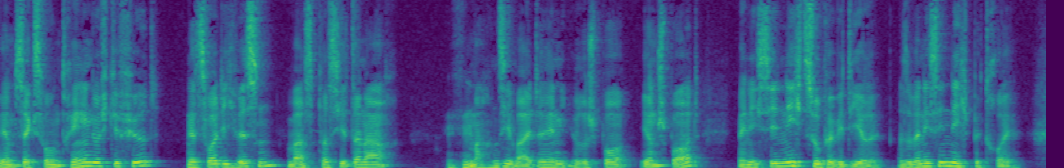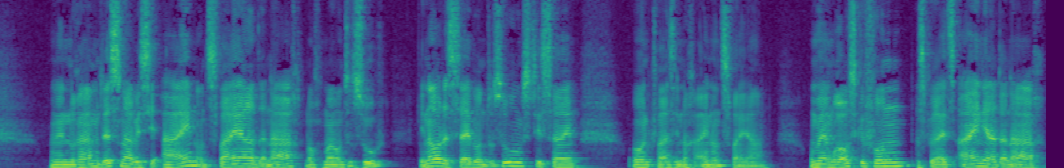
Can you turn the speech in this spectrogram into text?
Wir haben sechs Wochen Training durchgeführt. Und jetzt wollte ich wissen, was passiert danach? Mhm. Machen Sie weiterhin Ihre Sport, Ihren Sport, wenn ich Sie nicht supervidiere, also wenn ich Sie nicht betreue. Und im Rahmen dessen habe ich Sie ein und zwei Jahre danach nochmal untersucht. Genau dasselbe Untersuchungsdesign und quasi nach ein und zwei Jahren. Und wir haben herausgefunden, dass bereits ein Jahr danach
